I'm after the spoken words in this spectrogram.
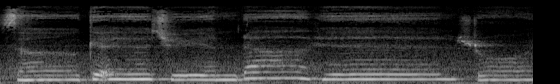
Giờ kể chuyện đã hết rồi.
